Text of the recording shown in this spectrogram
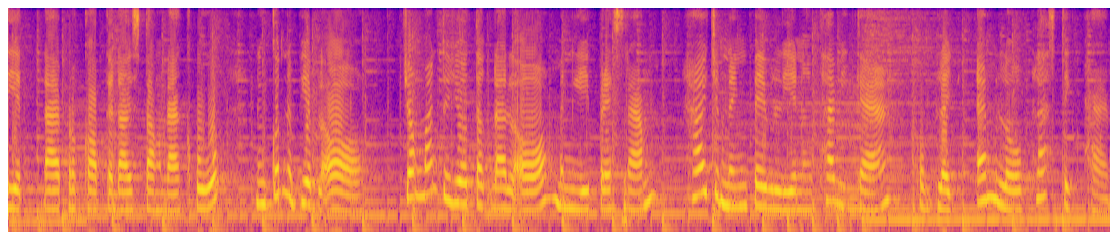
ទៀតដែលប្រកបទៅដោយស្តង់ដារខ្ពស់និងគុណភាពល្អចង់បានទុយោទឹកដែលល្អមិនងាយប្រេះស្រាំ ហើយចំណេញពេលវេលានិងថវិកាកុំភ្លេច Emelo Plastic Pan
